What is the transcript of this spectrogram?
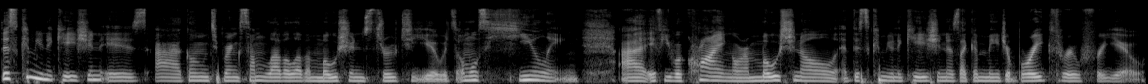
This communication is uh, going to bring some level of emotions through to you. It's almost healing. Uh, if you were crying or emotional, this communication is like a major breakthrough for you.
